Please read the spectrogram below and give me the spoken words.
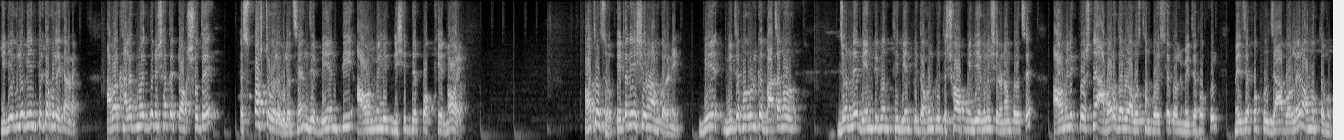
মিডিয়াগুলো বিএনপির দখলে এই কারণে। আবার খালেদ মহিউদ্দিনের সাথে টক শোতে স্পষ্ট করে বলেছেন যে বিএনপি আওয়ামী লীগ নিষিদ্ধের পক্ষে নয়। অথচ এটা নিয়ে শিরোনাম করেনি। মির্জা ফখরুলকে বাঁচানোর জন্য বিএনপি পন্থী, বিএনপি দখলকৃত সব মিডিয়াগুলো শিরোনাম করেছে। আওয়ামী লীগ প্রশ্নে আবারও দলের অবস্থান পরিষ্কার করলেন মির্জা ফখরুল। মির্জা ফখরুল যা বললেন অমুক তমুক।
